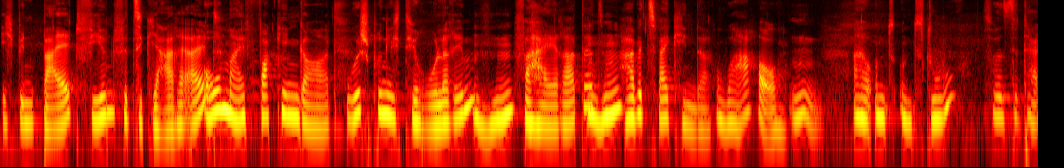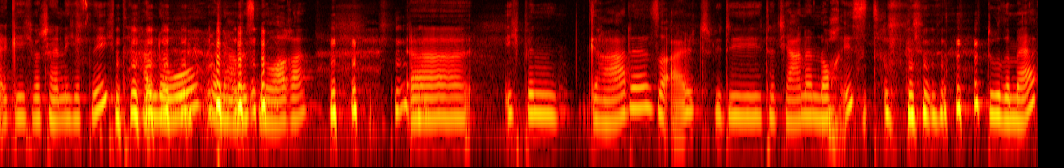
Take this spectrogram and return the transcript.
Ich bin bald 44 Jahre alt. Oh my fucking God. Ursprünglich Tirolerin, verheiratet, habe zwei Kinder. Wow. Äh, und, und du? So ins Detail gehe ich wahrscheinlich jetzt nicht. Hallo, mein Name ist Nora. äh, ich bin gerade so alt, wie die Tatjana noch ist. Do the math.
